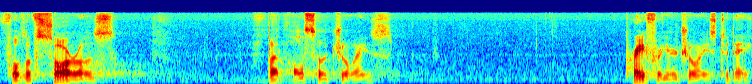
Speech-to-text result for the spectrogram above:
full of sorrows, but also joys. Pray for your joys today.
